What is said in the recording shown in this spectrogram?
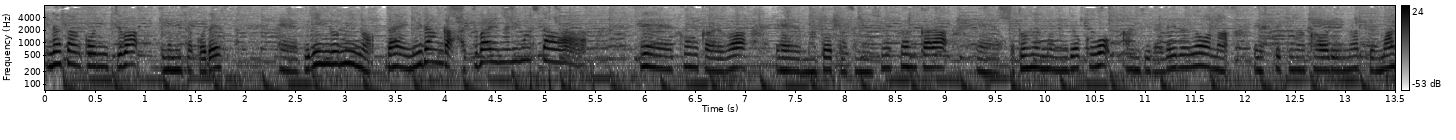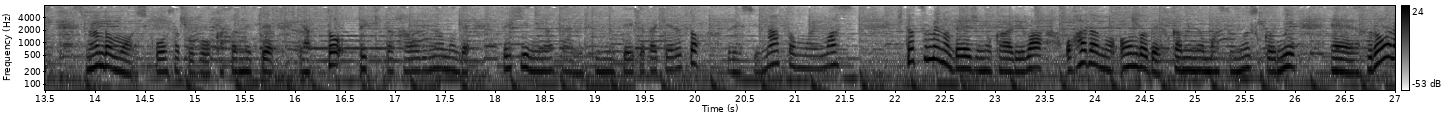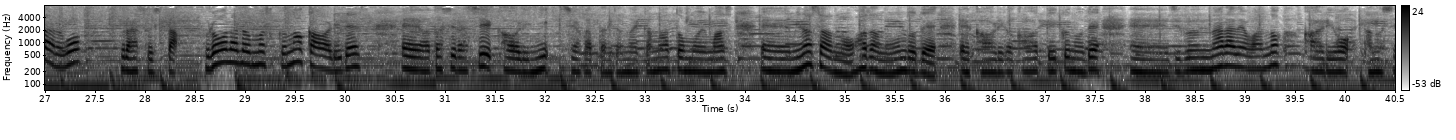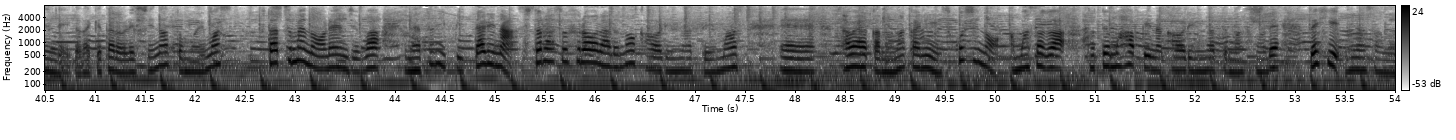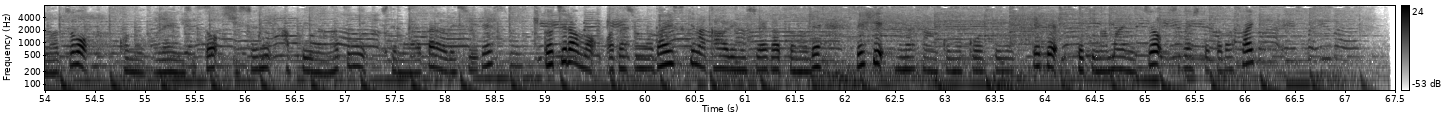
皆さんこんにちは小野美佐子です、えー、ブリングミーの第2弾が発売になりました。えー、今回は、えー、まとったその瞬間から、えー、大人の魅力を感じられるような、え素敵な香りになってます。何度も試行錯誤を重ねてやっとできた香りなのでぜひ皆さんに気に入っていただけると嬉しいなと思います。1つ目のベージュの香りはお肌の温度で深みの増すムスクに、えフローラルをプラスしたフローラルムスクの香りです。えー、私らしい香りに仕上がったんじゃないかなと思います、えー、皆さんのお肌の温度で、えー、香りが変わっていくので、え自分ならではの香りを楽しんでいただけたら嬉しいなと思います。2つ目のオレンジは夏にぴったりなシトラスフローラルの香りになっています、えー、爽やかな中に少しの甘さがとてもハッピーな香りになってますのでぜひ皆さんの夏をこのオレンジと一緒にハッピーな夏にしてもらえたら嬉しいです。どちらも私も大好きな香りに仕上がったのでぜひ皆さんこの香水をつけて素敵な毎日を過ごしてください。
